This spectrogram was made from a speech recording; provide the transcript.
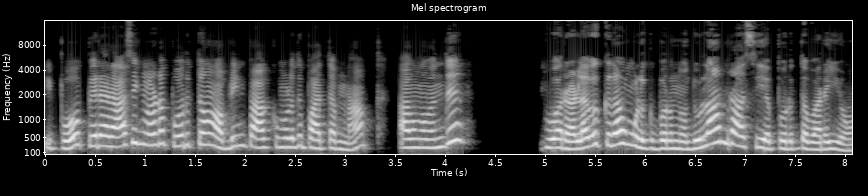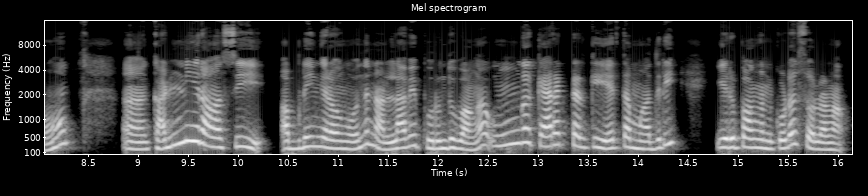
இப்போ பிற ராசிங்களோட பொருத்தம் அப்படின்னு பார்க்கும் பொழுது பார்த்தோம்னா அவங்க வந்து ஓரளவுக்கு தான் உங்களுக்கு பொருந்தும். துலாம் ராசியை பொறுத்த வரையும் கன்னி ராசி அப்படிங்கிறவங்க வந்து நல்லாவே பொருந்துவாங்க. உங்க கேரக்டருக்கு ஏத்த மாதிரி இருப்பாங்கன்னு கூட சொல்லலாம்.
